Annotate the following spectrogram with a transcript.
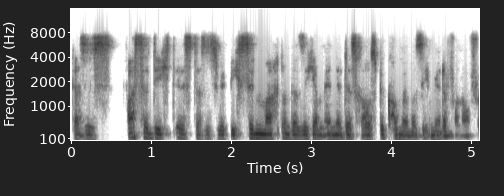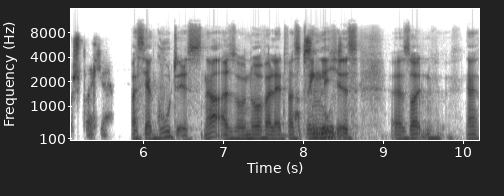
dass es wasserdicht ist, dass es wirklich Sinn macht und dass ich am Ende das rausbekomme, was ich mir davon auch verspreche. Was ja gut ist, ne? Also nur weil etwas Absolut. dringlich ist, äh, sollten. Ne?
